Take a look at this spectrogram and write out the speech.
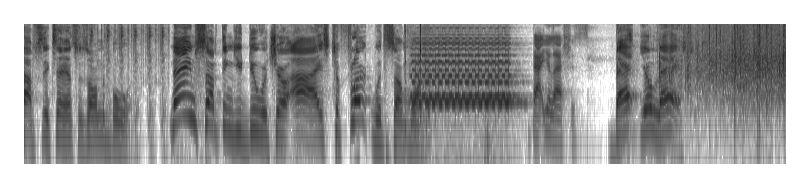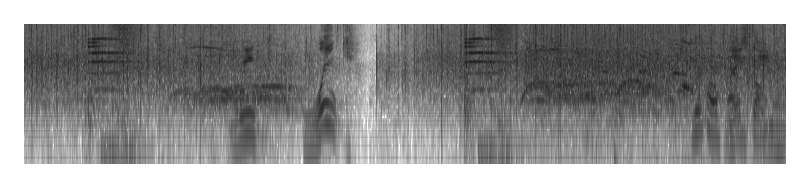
top six answers on the board. Name something you do with your eyes to flirt with someone. Bat your lashes. Bat your lashes. Wink. Wink. Let's go, man.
